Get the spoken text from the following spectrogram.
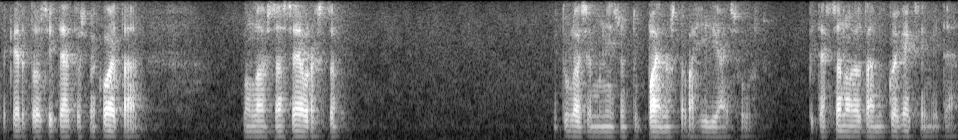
Se kertoo sitä, että jos me koetaan, me ollaan jossain seurassa, niin tulee semmoinen niin sanottu painostava hiljaisuus. Pitäisi sanoa jotain, mutta kun ei keksi mitään.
